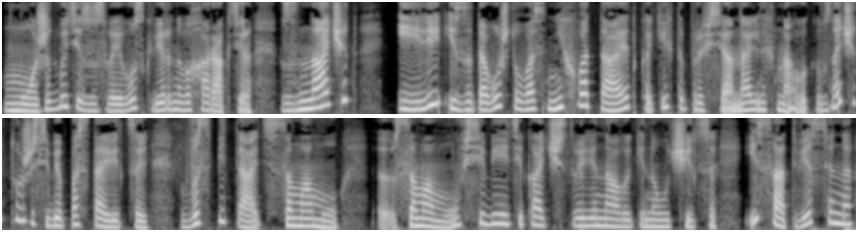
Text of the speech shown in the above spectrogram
Может быть, из-за своего скверного характера. Значит, или из-за того, что у вас не хватает каких-то профессиональных навыков. Значит, тоже себе поставить цель воспитать самому самому в себе эти качества или навыки научиться и, соответственно,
